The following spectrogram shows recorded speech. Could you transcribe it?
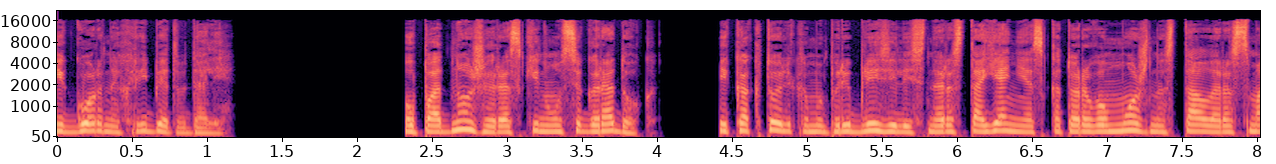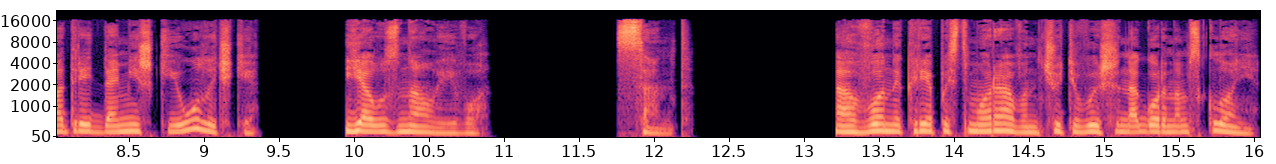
и горный хребет вдали. У подножия раскинулся городок, и как только мы приблизились на расстояние, с которого можно стало рассмотреть домишки и улочки, я узнала его. Сант. А вон и крепость Мураван чуть выше на горном склоне.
